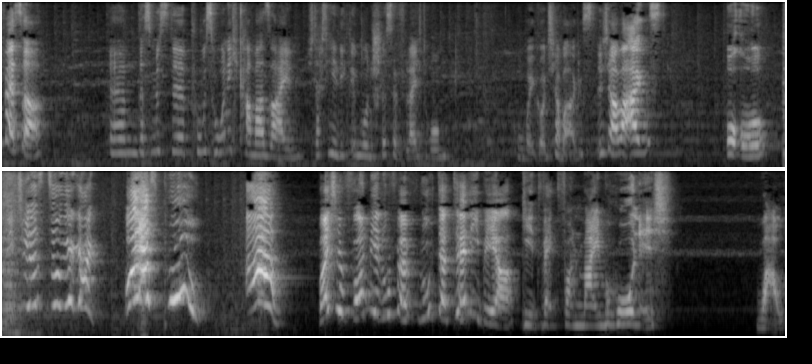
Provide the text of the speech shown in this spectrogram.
Honigfässer. Ähm, das müsste Pus Honigkammer sein. Ich dachte, hier liegt irgendwo ein Schlüssel vielleicht rum. Oh mein Gott, ich habe Angst. Ich habe Angst. Oh oh. Die Tür ist zugegangen. Oh, das ist Puh. Ah! Weiche von mir, du verfluchter Teddybär. Geht weg von meinem Honig. Wow.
